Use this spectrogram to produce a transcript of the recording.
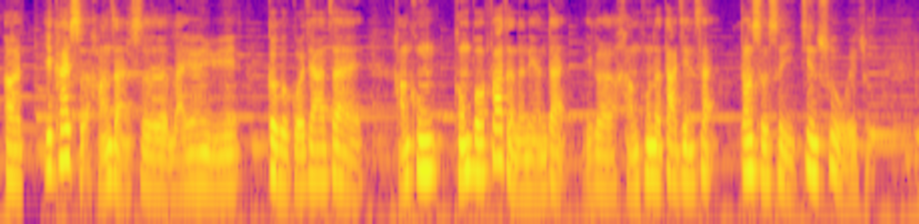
呃，一开始航展是来源于各个国家在航空蓬勃发展的年代，一个航空的大竞赛。当时是以竞速为主，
